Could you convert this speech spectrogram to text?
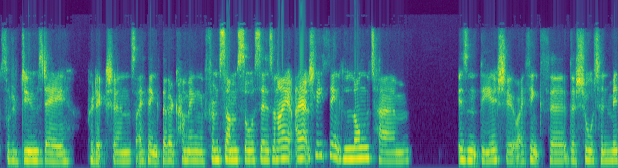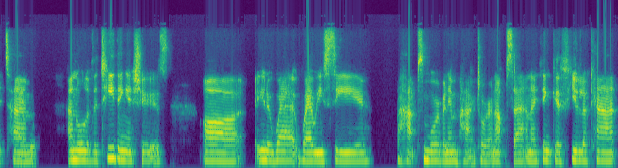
sort of doomsday predictions, I think, that are coming from some sources. And I, I actually think long term isn't the issue. I think the the short and mid term and all of the teething issues are you know where where we see perhaps more of an impact or an upset and i think if you look at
